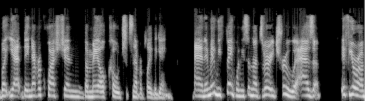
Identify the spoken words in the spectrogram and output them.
but yet they never question the male coach that's never played the game. And it made me think when he said that's very true. As a, if you're a,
